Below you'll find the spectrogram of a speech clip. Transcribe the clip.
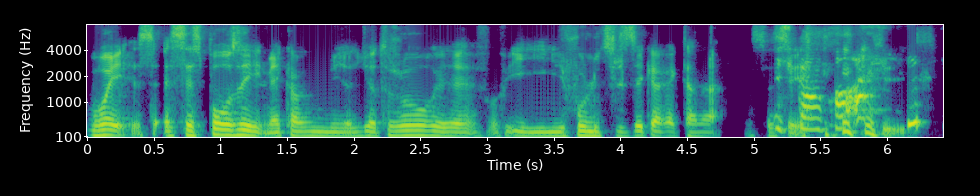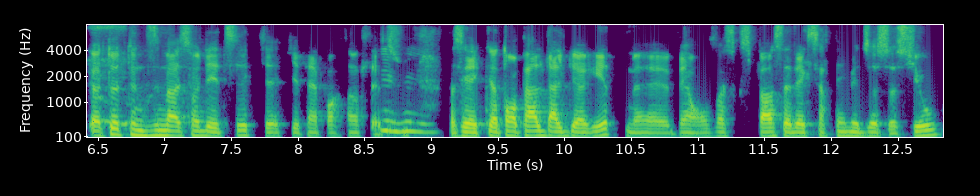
Oui, c'est supposé, mais comme il y a toujours, euh, il faut l'utiliser correctement. Je comprends. il y a toute une dimension d'éthique qui est importante là-dessus. Mm-hmm. Parce que quand on parle d'algorithme, euh, ben, on voit ce qui se passe avec certains médias sociaux.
